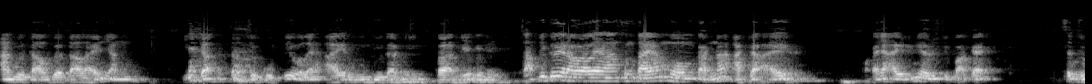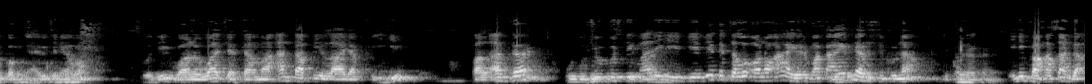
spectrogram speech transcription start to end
anggota-anggota lain yang tidak tercukupi oleh air wudhu tadi, paham ya? Tapi kira oleh langsung tayamum karena ada air. Makanya air ini harus dipakai secukupnya. Itu jenis apa? Jadi walau wajah damaan tapi layak fihi fal agar wujud gusti malihi dia dia kecelok ono air maka airnya harus digunakan digunakan. Ini bahasan nggak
